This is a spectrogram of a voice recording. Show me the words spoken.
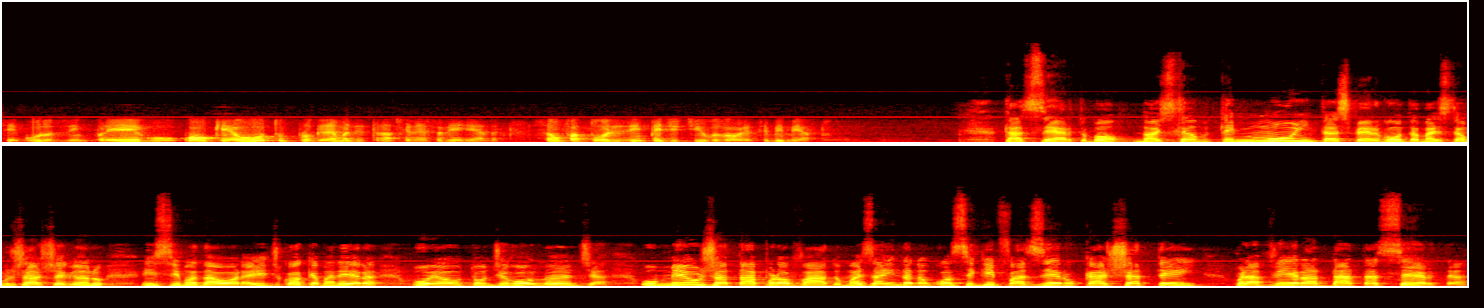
seguro-desemprego, qualquer outro programa de transferência de renda. São fatores impeditivos ao recebimento. Tá certo. Bom, nós estamos. Tem muitas perguntas, mas estamos já chegando em cima da hora aí. De qualquer maneira, o Elton de Rolândia. O meu já está aprovado, mas ainda não consegui fazer o Caixa Tem para ver a data certa.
